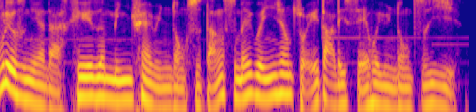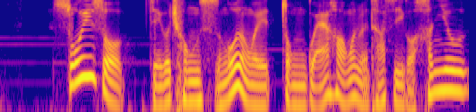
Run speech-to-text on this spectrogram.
五六十年代，黑人民权运动是当时美国影响最大的社会运动之一。所以说，这个琼斯，我认为纵观哈，我认为他是一个很有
